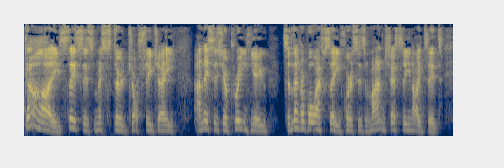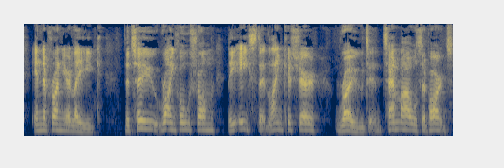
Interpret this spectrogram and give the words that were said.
Guys, this is Mr. Joshie J, and this is your preview to Liverpool FC versus Manchester United in the Premier League. The two rivals from the East at Lancashire Road, 10 miles apart,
